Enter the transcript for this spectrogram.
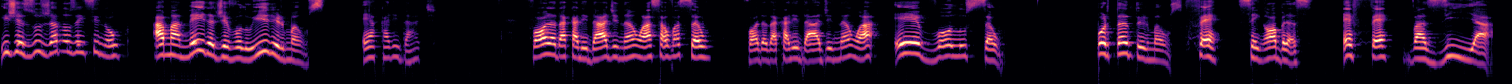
E Jesus já nos ensinou a maneira de evoluir, irmãos, é a caridade. Fora da caridade não há salvação, fora da caridade não há evolução. Portanto, irmãos, fé sem obras é fé vazia.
